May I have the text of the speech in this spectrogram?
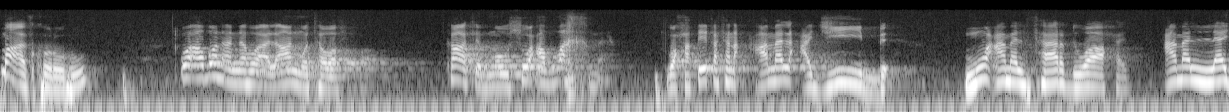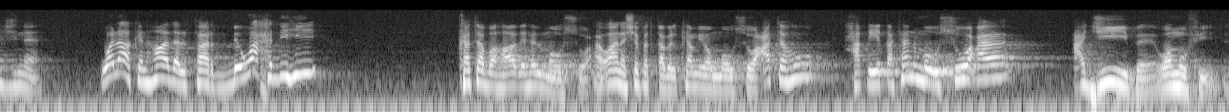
ما أذكره وأظن أنه الآن متوفى. كاتب موسوعة ضخمة وحقيقة عمل عجيب. مو عمل فرد واحد عمل لجنة. ولكن هذا الفرد بوحده كتب هذه الموسوعة وأنا شفت قبل كم يوم موسوعته حقيقة موسوعة عجيبة ومفيدة.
